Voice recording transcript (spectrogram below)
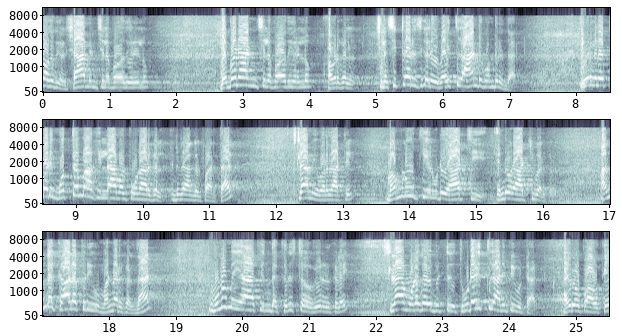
பகுதிகள் ஷாமின் சில பகுதிகளிலும் லெபனானின் சில பகுதிகளிலும் அவர்கள் சில சிற்றரசுகளை வைத்து ஆண்டு கொண்டிருந்தார். இவர்கள் எப்படி மொத்தமாக இல்லாமல் போனார்கள் என்று நாங்கள் பார்த்தால் இஸ்லாமிய வரலாற்றில் மம்லூக்கியருடைய ஆட்சி என்ற ஒரு ஆட்சி வருகிறது. அந்த காலப்பிரிவு மன்னர்கள் தான் முழுமையாக இந்த கிறிஸ்தவ வீரர்களை இஸ்லாம் உலகை விட்டு துடைத்து அனுப்பிவிட்டார். ஐரோப்பாவுக்கே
